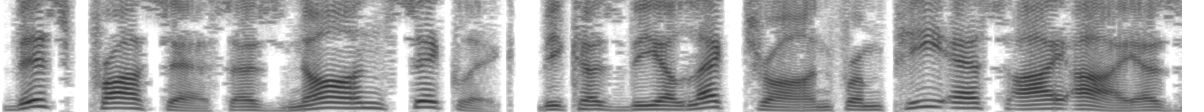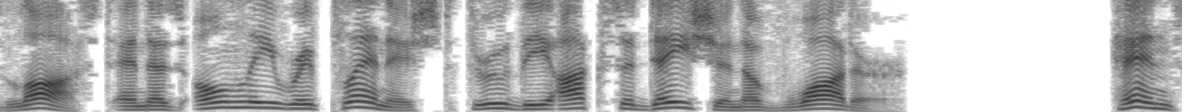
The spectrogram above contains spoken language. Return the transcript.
This process is non-cyclic, because the electron from PSII is lost and is only replenished through the oxidation of water. Hence,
